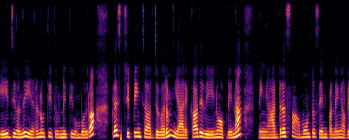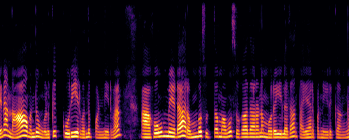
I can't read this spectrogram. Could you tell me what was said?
கேஜி வந்து இரநூத்தி தொண்ணூற்றி ஒம்பது ரூபா ப்ளஸ் ஷிப்பிங் சார்ஜ் வரும். யாருக்காவது வேணும் அப்படின்னா நீங்கள் அட்ரஸ் அமௌண்ட்டு சென்ட் பண்ணீங்க அப்படின்னா நான் வந்து உங்களுக்கு கொரியர் வந்து பண்ணிடுவேன் ஹோம்மேடாக ரொம்ப சுத்தமாகவும் சுகாதாரமான முறையில் தான் தயார் பண்ணியிருக்காங்க.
